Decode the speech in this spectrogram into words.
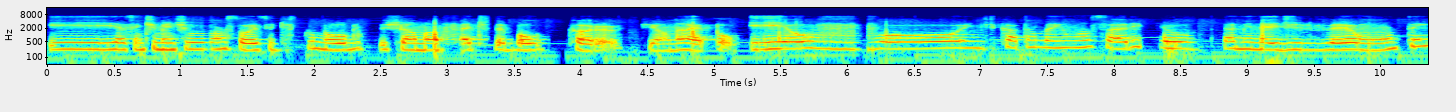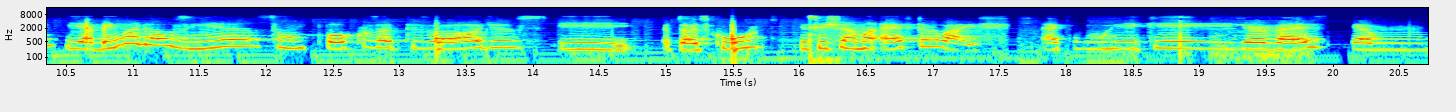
e recentemente lançou esse disco novo que se chama Fetch the Bolt Cutter, Fiona Apple. E eu vou indicar também uma série que eu terminei de ver ontem e é bem legalzinha, são poucos episódios e episódios curtos, que se chama Afterlife. É com o Rick Gervais, que é um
